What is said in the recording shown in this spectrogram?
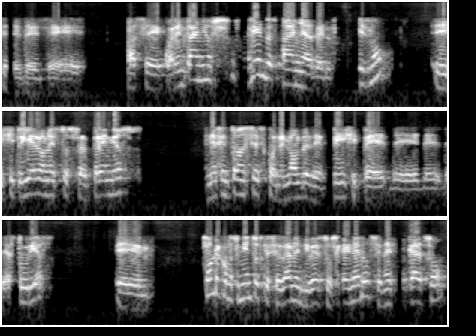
eh, desde hace 40 años, saliendo España del mismo, instituyeron estos premios en ese entonces con el nombre de Príncipe de, Asturias. Eh, son reconocimientos que se dan en diversos géneros, en este caso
